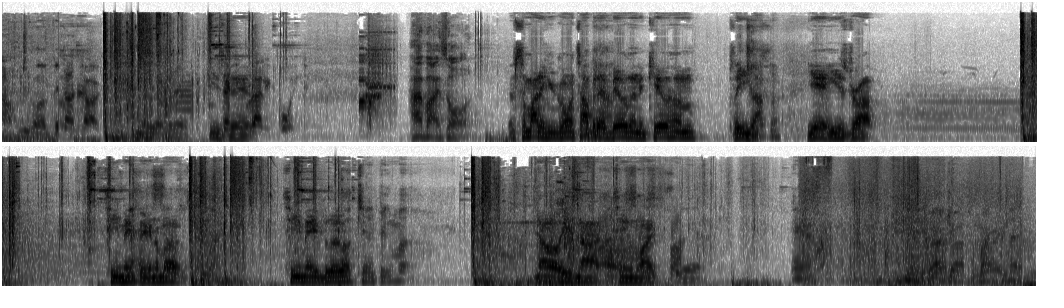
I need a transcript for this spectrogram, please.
No that? target. He over. He's dead. rally point. Have eyes on. If somebody can go on top of that building and kill him, please. him? Yeah, he's dropped. Teammate picking him up. Teammate Oh, blue. can you pick him up? No, he's not. Oh, Team white. Damn. Drop him already.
